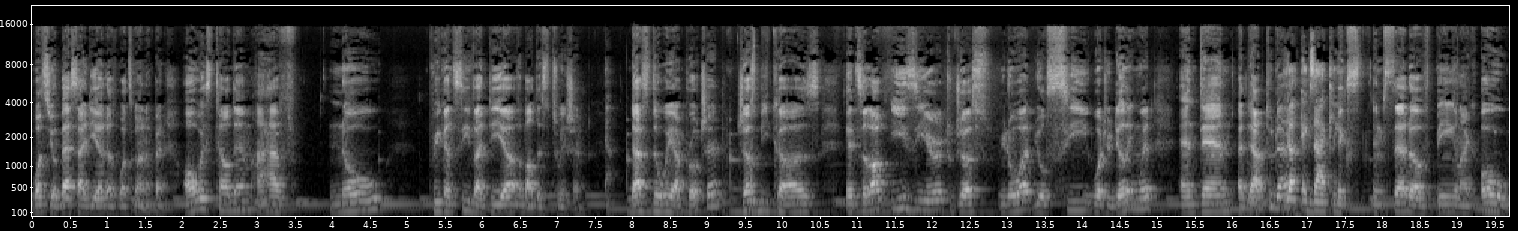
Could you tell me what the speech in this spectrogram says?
"What's your best idea? Of what's going to happen?" Always tell them I have no preconceived idea about the situation. That's the way I approach it. Just because it's a lot easier to just, you know what, you'll see what you're dealing with, and then adapt to that. Yeah, exactly. Ex- instead of being like, oh,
